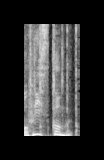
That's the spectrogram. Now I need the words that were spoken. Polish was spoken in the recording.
オフィスコム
